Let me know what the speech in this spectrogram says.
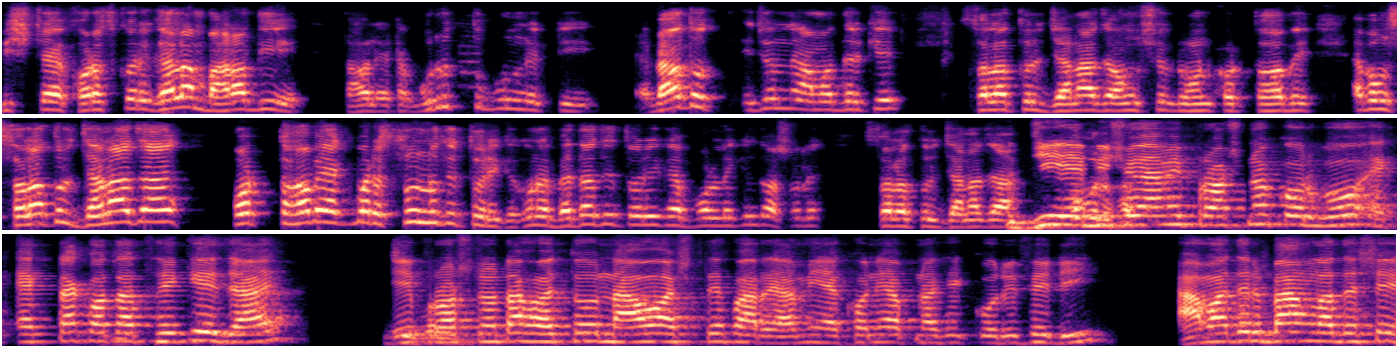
বিশ টাকা খরচ করে গেলাম ভাড়া দিয়ে। তাহলে এটা গুরুত্বপূর্ণ একটি ইবাদত এই জন্য আমাদেরকে সলাতুল জানাজা অংশগ্রহণ করতে হবে এবং সলাতুল জানাজায় পড়তে হবে একবারে সুন্নতি তরিকা কোনো বেদাতি তরিকা পড়লে কিন্তু আসলে সলাতুল জানাজা জি এ কবুল হবে বিষয়ে আমি প্রশ্ন করব। একটা কথা থেকে যায় এই প্রশ্নটা হয়তো নাও আসতে পারে আমি এখনই আপনাকে করে ফেলি। আমাদের বাংলাদেশে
